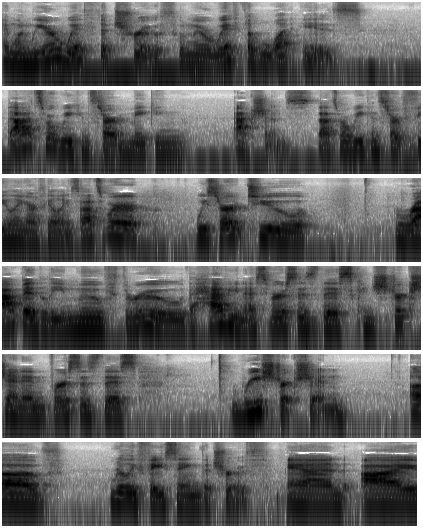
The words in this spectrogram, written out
And when we are with the truth, when we are with the what is, that's where we can start making actions. That's where we can start feeling our feelings. That's where we start to rapidly move through the heaviness versus this constriction and versus this restriction of really facing the truth. And I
